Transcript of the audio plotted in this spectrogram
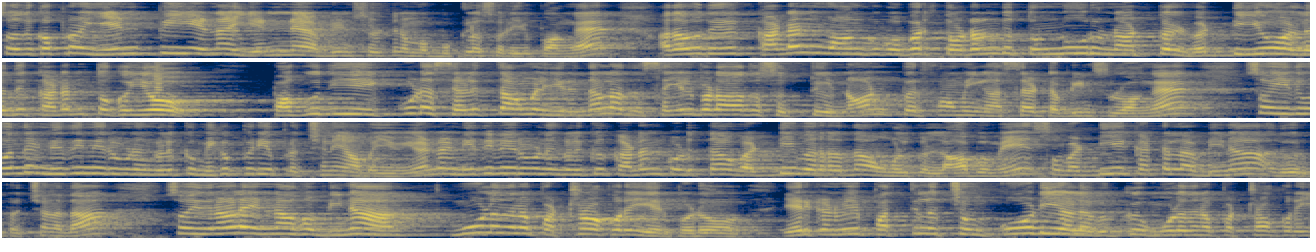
ஸோ அதுக்கப்புறம் என்பிஏனா என்ன அப்படின்னு சொல்லிட்டு நம்ம புக்கில் சொல்லியிருப்பாங்க. அதாவது கடன் வாங்குபவர் தொடர்ந்து தொண்ணூறு நாட்கள் வட்டியோ அல்லது கடன் தொகையோ பகுதியை கூட செலுத்தாமல் இருந்தால் அது செயல்படாத சொத்து நான் பெர்ஃபார்மிங் அசட் அப்படின்னு சொல்லுவாங்க. ஸோ இது வந்து நிதி நிறுவனங்களுக்கு மிகப்பெரிய பிரச்சனை அமையும். ஏன்னா நிதி நிறுவனங்களுக்கு கடன் கொடுத்தா வட்டி வர்றது தான் அவங்களுக்கு லாபமே. ஸோ வட்டியை கட்டலை அப்படின்னா அது ஒரு பிரச்சனை தான். ஸோ இதனால் என்ன ஆகும் அப்படின்னா மூலதன பற்றாக்குறை ஏற்படும். ஏற்கனவே பத்து லட்சம் கோடி அளவுக்கு மூலதன பற்றாக்குறை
